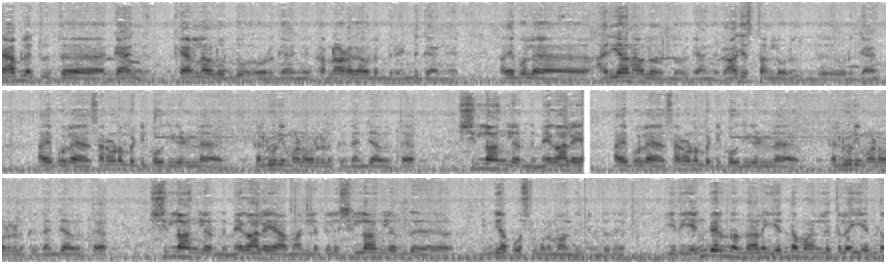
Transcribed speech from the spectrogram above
டேப்லெட் வித் கேங் கேரளாவில் இருந்து ஒரு கேங்கு கர்நாடகாவிலேருந்து ரெண்டு கேங்கு அதே போல் ஹரியானாவில் இருந்து ஒரு கேங் ராஜஸ்தானில் ஒரு இருந்து ஒரு கேங் அதே போல் சரவணம்பட்டி பகுதிகளில் கல்லூரி மாணவர்களுக்கு கஞ்சா வித்த ஷில்லாங்ல இருந்து மேகாலயா அதே போல் சரவணம்பட்டி பகுதிகளில் கல்லூரி மாணவர்களுக்கு கஞ்சா வித்த ஷில்லாங்கிலிருந்து மேகாலயா மாநிலத்தில் ஷில்லாங்லேருந்து இந்தியா போஸ்ட் மூலமாக வந்துட்டு இருந்தது. இது எங்கேருந்து வந்தாலும் எந்த மாநிலத்தில் எந்த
